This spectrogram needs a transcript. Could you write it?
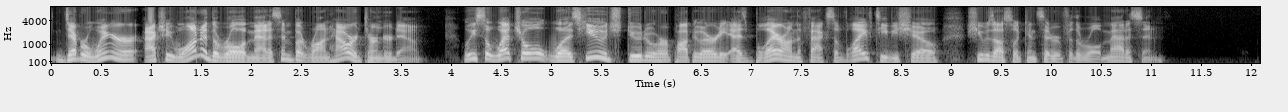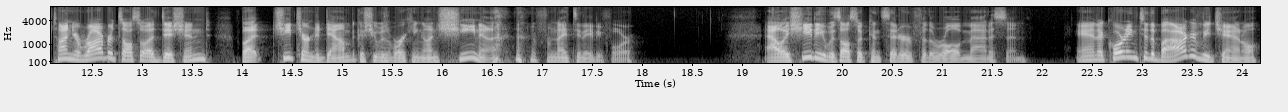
Debra Winger actually wanted the role of Madison, but Ron Howard turned her down. Lisa Whelchel was huge due to her popularity as Blair on the Facts of Life TV show. She was also considered for the role of Madison. Tanya Roberts also auditioned, but she turned it down because she was working on Sheena from 1984. Ally Sheedy was also considered for the role of Madison. And according to the Biography channel,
